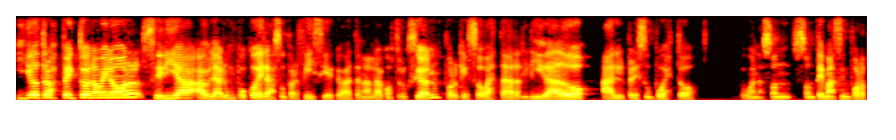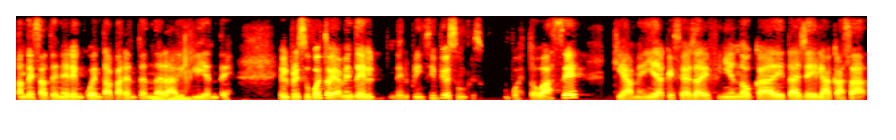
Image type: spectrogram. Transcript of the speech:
Y otro aspecto no menor sería hablar un poco de la superficie que va a tener la construcción, porque eso va a estar ligado al presupuesto bueno, son, son temas importantes a tener en cuenta para entender al cliente. El presupuesto, obviamente, del, principio es un presupuesto base, que a medida que se vaya definiendo cada detalle de la casa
